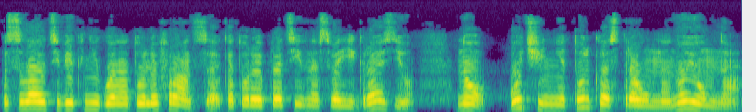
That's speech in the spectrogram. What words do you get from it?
Посылаю тебе книгу Анатолия Франца, которая противна своей грязью, но очень не только остроумна, но и умна.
